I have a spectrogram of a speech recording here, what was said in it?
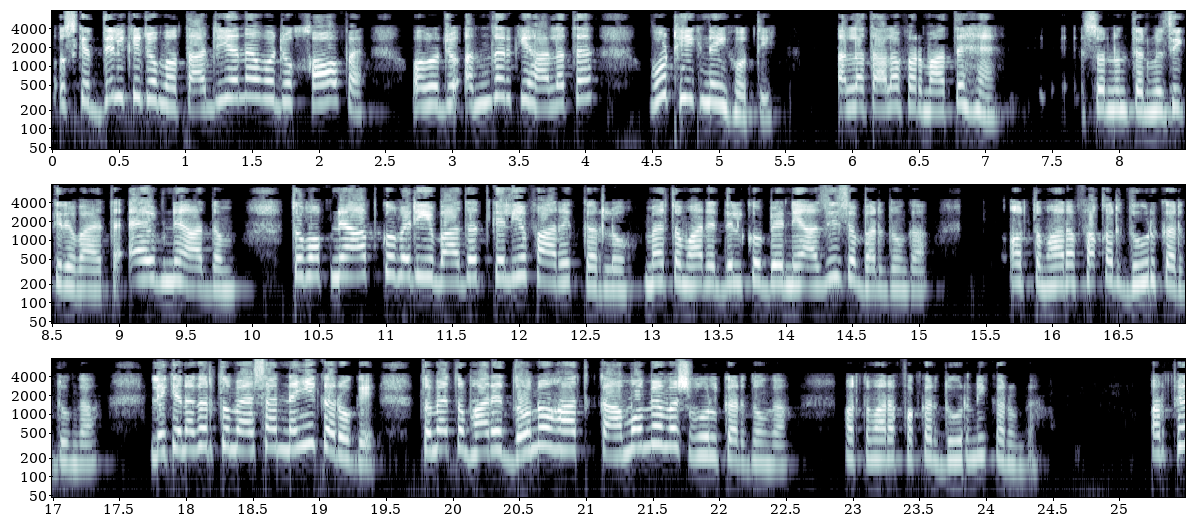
اس کے دل کی جو محتاجی ہے نا، وہ جو خوف ہے اور وہ جو اندر کی حالت ہے، وہ ٹھیک نہیں ہوتی۔ اللہ تعالیٰ فرماتے ہیں سنن ترمزی کی روایت ہے۔ اے ابن آدم، تم اپنے آپ کو میری عبادت کے لیے فارغ کر لو۔ میں تمہارے دل کو بے نیازی سے بھر دوں گا اور تمہارا فخر دور کر دوں گا۔ لیکن اگر تم ایسا نہیں کرو گے، تو میں تمہارے دونوں ہاتھ کاموں میں مشغول کر دوں گا اور تمہارا فخر دور نہیں کروں گا۔ اور پھر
